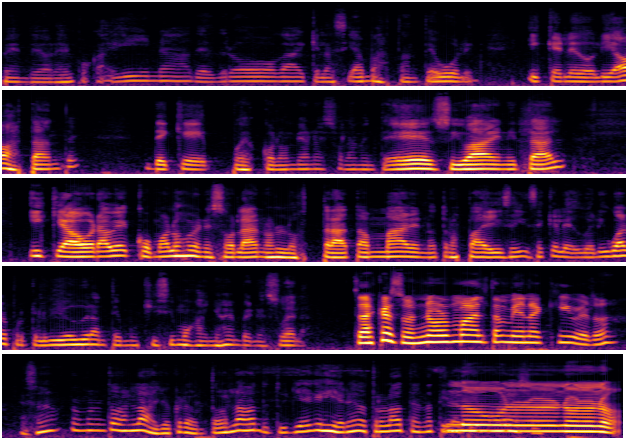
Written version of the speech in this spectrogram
vendedores de cocaína, de droga, y que le hacían bastante bullying. Y que le dolía bastante de que, pues, Colombia no es solamente eso y vaina y tal. Y que ahora ve cómo a los venezolanos los tratan mal en otros países y dice que le duele igual porque él vivió durante muchísimos años en Venezuela. Sabes que eso es normal también aquí, ¿verdad? Eso es normal en todos lados, yo creo. En todos lados donde tú llegues y eres de otro lado, te van a tirar No, no, eso. no, no, no, no.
